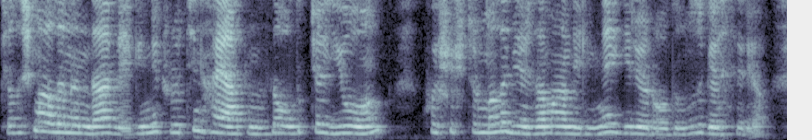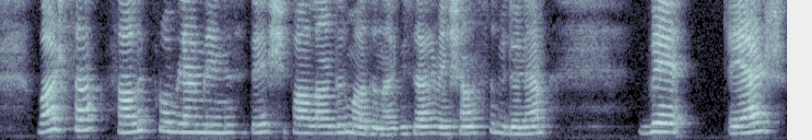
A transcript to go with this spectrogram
çalışma alanında ve günlük rutin hayatınızda oldukça yoğun, koşuşturmalı bir zaman dilimine giriyor olduğunuzu gösteriyor. Varsa sağlık problemlerinizi de şifalandırma adına güzel ve şanslı bir dönem ve eğer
